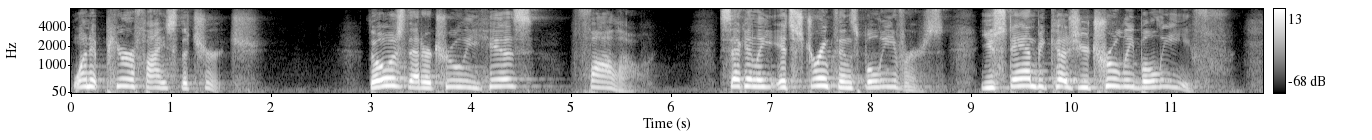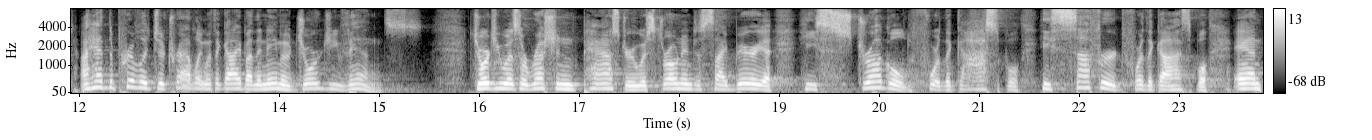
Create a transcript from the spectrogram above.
When it purifies the church. Those that are truly His follow. Secondly, it strengthens believers. You stand because you truly believe. I had the privilege of traveling with a guy by the name of Georgi Vins. Georgi was a Russian pastor who was thrown into Siberia. He struggled for the gospel. He suffered for the gospel. And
